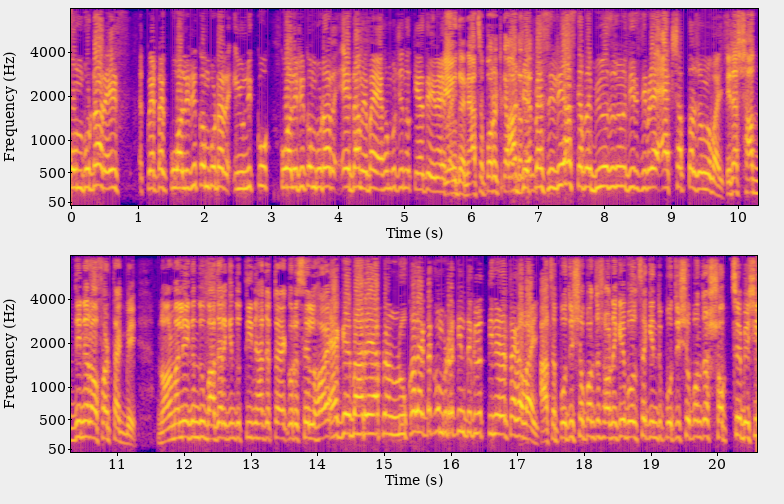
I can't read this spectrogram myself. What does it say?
কম্পিউটার এই একটা quality computer unique quality computer এই দামে ভাই এখন পর্যন্ত কেউ দেয় নাই কেউ। দেয়নি আচ্ছা পরের কালারটা দেন। ফ্যাসিলিটি আজকে আপনার ভিউয়ারদের জন্য দিয়ে দিচ্ছি ভাই এক সপ্তাহের জন্য ভাই। এটা সাত দিনের অফার থাকবে। নর্মালি কিন্তু বাজারে কিন্তু তিন হাজার টাকা করে সেল হয়। একেবারে আপনার লোকাল একটা কম্পিউটার কিনতে গেলে তিন হাজার টাকা ভাই। আচ্ছা পঁচিশশো পঞ্চাশ অনেকে বলছে কিন্তু পঁচিশশো পঞ্চাশ সবচেয়ে বেশি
